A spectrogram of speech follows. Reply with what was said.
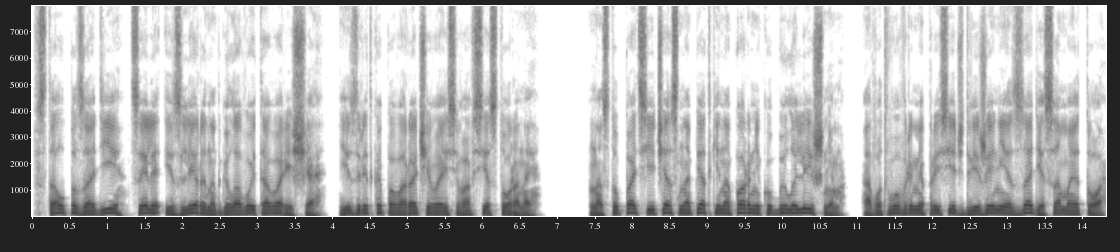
встал позади, целя из леры над головой товарища, изредка поворачиваясь во все стороны. Наступать сейчас на пятки напарнику было лишним, а вот вовремя пресечь движение сзади самое то.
